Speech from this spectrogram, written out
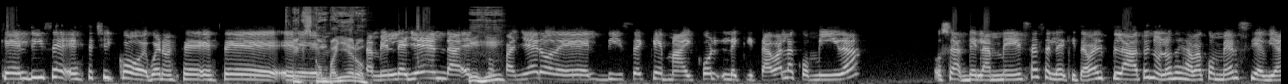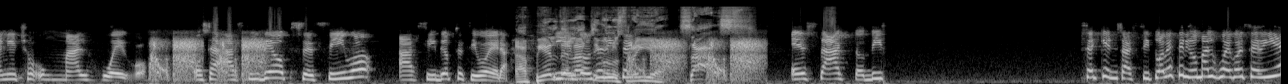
que él dice, este chico, bueno, este, este eh, ex compañero, también leyenda, ex compañero de él, dice que Michael le quitaba la comida, o sea, de la mesa se le quitaba el plato y no los dejaba comer si habían hecho un mal juego. O sea, así de obsesivo, así de obsesivo era. A piel de látigo los traía. ¡Sas! Exacto. Dice que, o sea, si tú habías tenido mal juego ese día,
